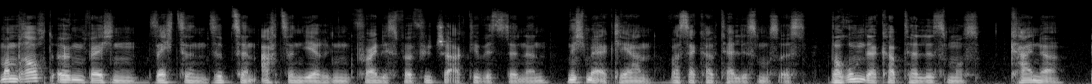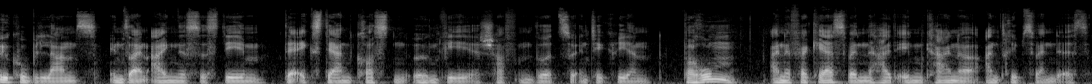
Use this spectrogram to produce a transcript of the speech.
Man braucht irgendwelchen 16, 17, 18-jährigen Fridays for Future Aktivistinnen nicht mehr erklären, was der Kapitalismus ist, warum der Kapitalismus keine Ökobilanz in sein eigenes System der externen Kosten irgendwie schaffen wird zu integrieren, warum eine Verkehrswende halt eben keine Antriebswende ist,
